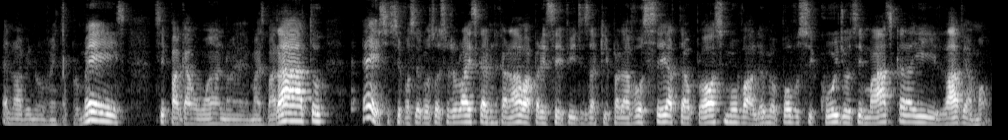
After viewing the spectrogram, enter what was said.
É R$ 9,90 por mês. Se pagar um ano é mais barato. É isso. Se você gostou, seja lá, inscreve no canal. Vai aparecer vídeos aqui para você. Até o próximo. Valeu, meu povo. Se cuide, use máscara e lave a mão.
